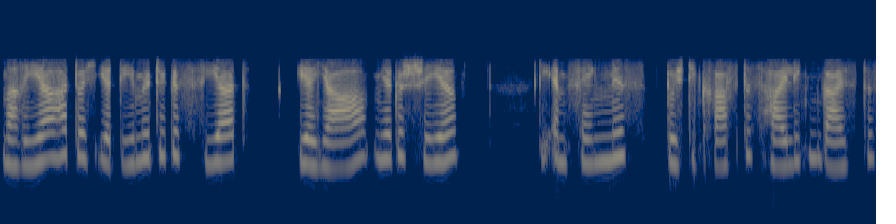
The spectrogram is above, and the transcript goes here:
Maria hat durch ihr demütiges Fiat, ihr Ja mir geschehe, die Empfängnis durch die Kraft des Heiligen Geistes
